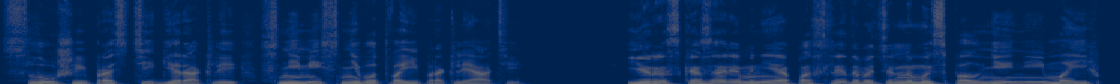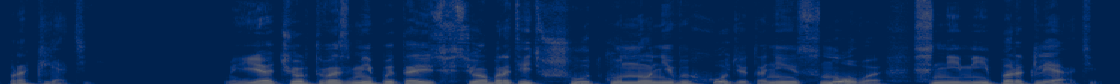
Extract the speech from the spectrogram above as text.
«Слушай, прости, Геракли, сними с него твои проклятия!» И рассказали мне о последовательном исполнении моих проклятий. Я, черт возьми, пытаюсь все обратить в шутку, но не выходит, они снова «сними проклятие».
